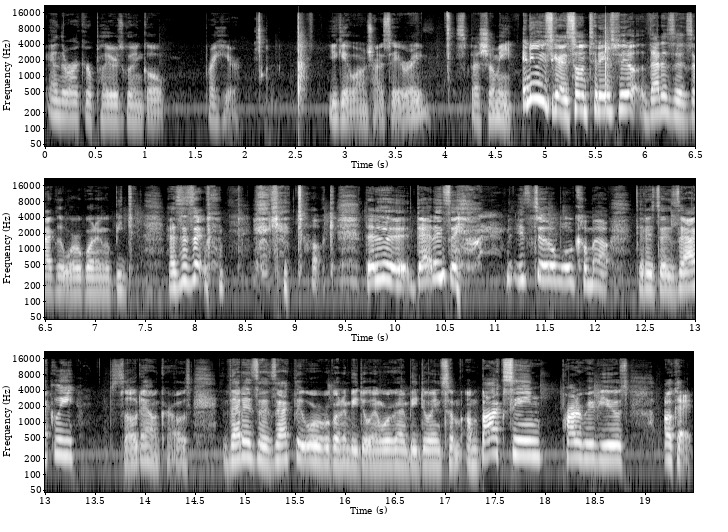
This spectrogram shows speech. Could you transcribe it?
and the record player is going to go right here. You get what I'm trying to say, right? Special me. Anyways, guys, so in today's video, that is exactly where we're going to be. Said, I can't talk. That is a, that is a, it still won't come out. That is exactly slow down, Carlos. That is exactly what we're going to be doing. We're going to be doing some unboxing, product reviews. Okay,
